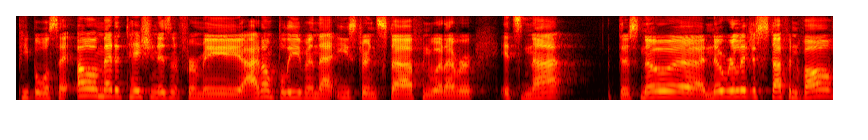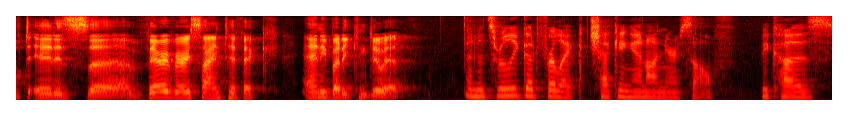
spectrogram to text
people will say, "Oh, meditation isn't for me. I don't believe in that Eastern stuff and whatever." It's not there's no uh, no religious stuff involved. It is uh, very very scientific. Anybody can do it. And it's really good for like checking in on yourself because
